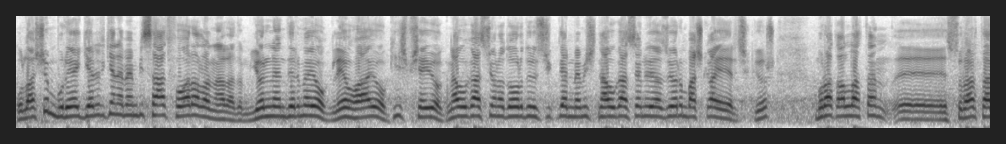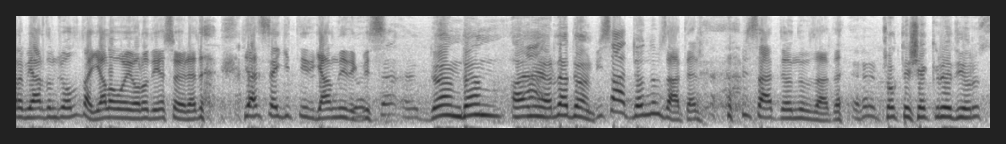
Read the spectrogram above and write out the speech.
Ulaşım buraya gelirken ben bir saat fuar alanı aradım. Yönlendirme yok, levha yok, hiçbir şey yok. Navigasyona doğru dürüst yüklenmemiş. Navigasyonu yazıyorum başka yer çıkıyor. Murat Allah'tan e, Sular Tarım yardımcı oldu da Yalova yolu diye söyledi. yani sen gittiydik yanlıydık biz. Yoksa, e, dön dön aynı Ha. yerde dön. Bir saat döndüm zaten. bir saat döndüm zaten. Efendim çok teşekkür ediyoruz.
